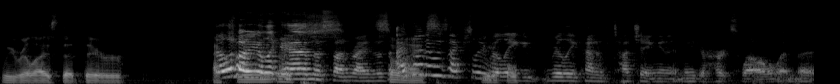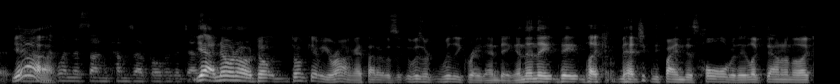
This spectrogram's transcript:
we realize that they're. I love how you're like, and the sun rises. so I thought nice. it was actually Beautiful. really, really kind of touching, and it made your heart swell when the Yeah. when the, sun comes up over the desert. Yeah, no, no, don't don't get me wrong. I thought it was it was a really great ending, and then they they like magically find this hole where they look down and they're like,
